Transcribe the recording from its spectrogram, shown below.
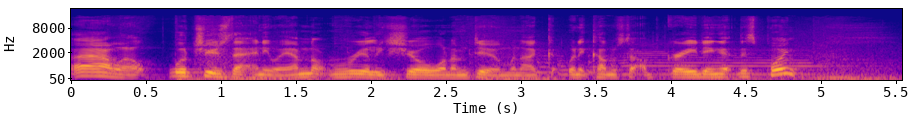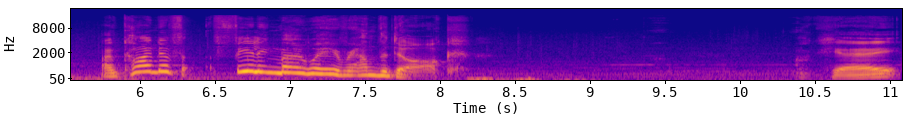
Ah well, we'll choose that anyway. I'm not really sure what I'm doing when I when it comes to upgrading at this point. I'm kind of feeling my way around the dark. Okay.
